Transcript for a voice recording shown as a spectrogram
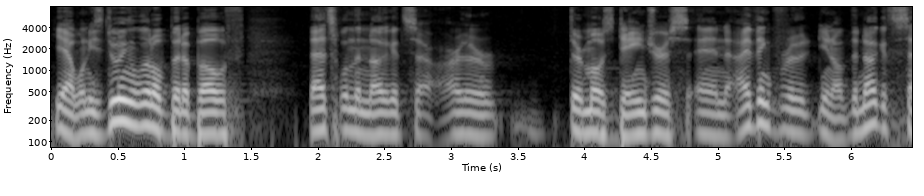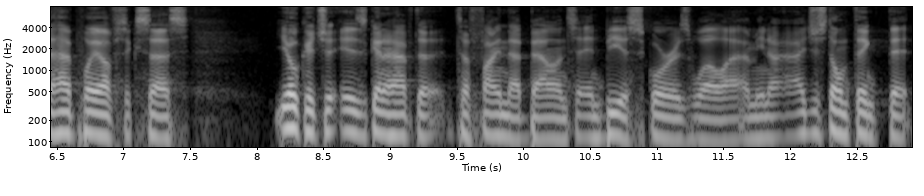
yeah, when he's doing a little bit of both, that's when the Nuggets are their their most dangerous. And I think for you know the Nuggets to have playoff success. Jokic is going to have to to find that balance and be a scorer as well. I mean, I I just don't think that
